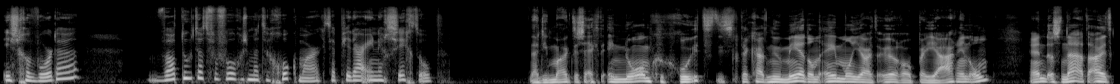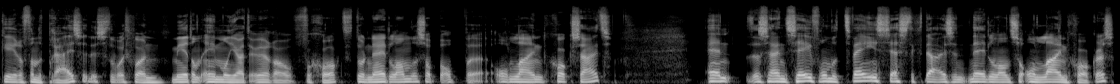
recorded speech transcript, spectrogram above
is geworden, wat doet dat vervolgens met de gokmarkt? Heb je daar enig zicht op? Nou, die markt is echt enorm gegroeid. Er gaat nu meer dan 1 miljard euro per jaar in om. En dat is na het uitkeren van de prijzen. Dus er wordt gewoon meer dan 1 miljard euro vergokt door Nederlanders op, op uh, online goksites. En er zijn 762.000 Nederlandse online gokkers,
